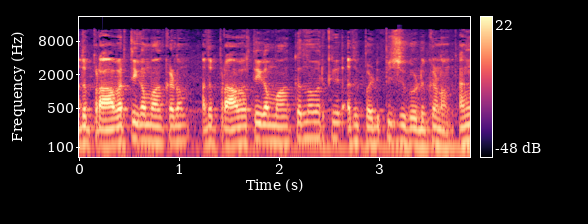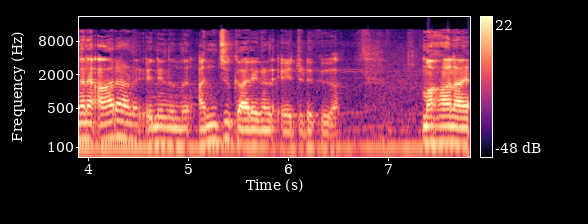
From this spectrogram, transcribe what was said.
അത് പ്രാവർത്തികമാക്കണം അത് പ്രാവർത്തികമാക്കുന്നവർക്ക് അത് പഠിപ്പിച്ചു കൊടുക്കണം. അങ്ങനെ ആരാണ് എന്നിൽ നിന്ന് അഞ്ചു കാര്യങ്ങൾ ഏറ്റെടുക്കുക? മഹാനായ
